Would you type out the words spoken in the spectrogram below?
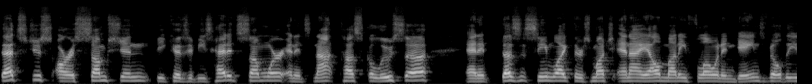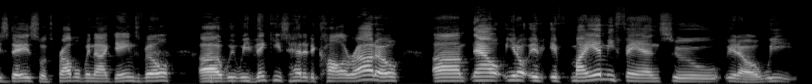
that's just our assumption because if he's headed somewhere and it's not Tuscaloosa, and it doesn't seem like there's much NIL money flowing in Gainesville these days, so it's probably not Gainesville. Uh, we, we think he's headed to Colorado. Um, now, you know, if, if Miami fans who, you know, we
